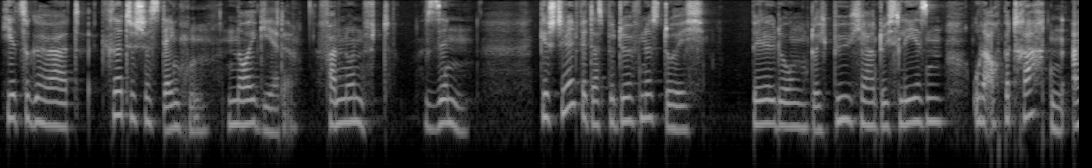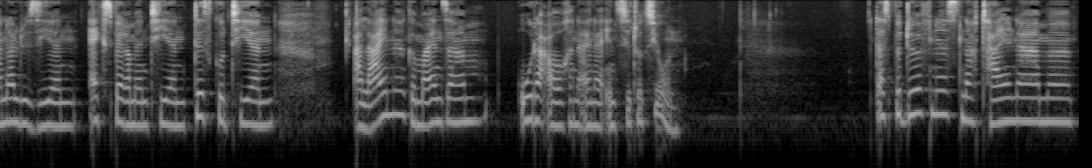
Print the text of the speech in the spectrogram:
Hierzu gehört kritisches Denken, Neugierde, Vernunft, Sinn. Gestillt wird das Bedürfnis durch Bildung, durch Bücher, durchs Lesen oder auch Betrachten, Analysieren, Experimentieren, Diskutieren, alleine, gemeinsam oder auch in einer Institution. Das Bedürfnis nach Teilnahme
